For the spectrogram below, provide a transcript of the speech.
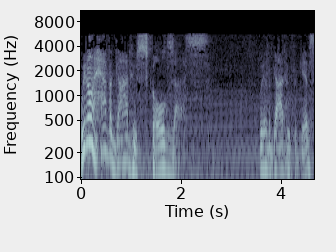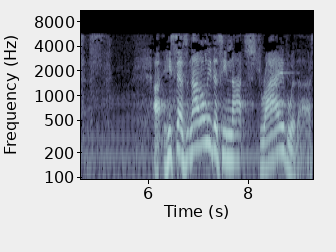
We don't have a God who scolds us. We have a God who forgives us. Uh, he says, not only does he not strive with us,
